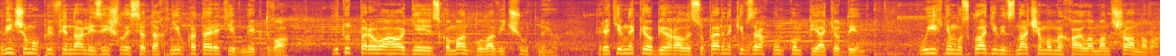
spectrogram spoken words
В іншому півфіналі зійшлися Дахнівка та Рятівник 2. І тут перевага однієї з команд була відчутною. Рятівники обіграли суперників з рахунком 5-1. У їхньому складі відзначимо Михайла Маншанова,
